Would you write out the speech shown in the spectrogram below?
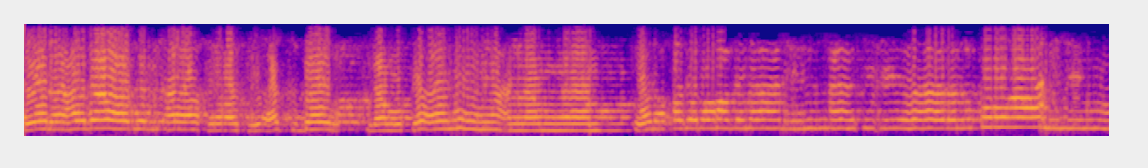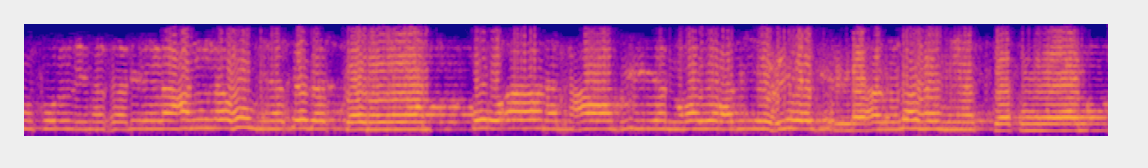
ولعذاب الآخرة أكبر لو كانوا يعلمون. ولقد ضربنا للناس في هذا القرآن من كل مثل لعلهم يتذكرون. قرآنا عربيا غير ذي عوج لعلهم يتقون.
